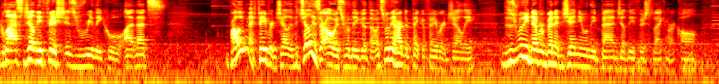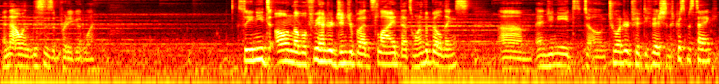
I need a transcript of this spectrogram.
Glass jellyfish is really cool. That's probably my favorite jelly. The jellies are always really good, though. It's really hard to pick a favorite jelly. There's really never been a genuinely bad jellyfish that I can recall. And that one, this is a pretty good one. So you need to own level 300 gingerbread slide. That's one of the buildings. Um, and you need to own 250 fish in the Christmas tank.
